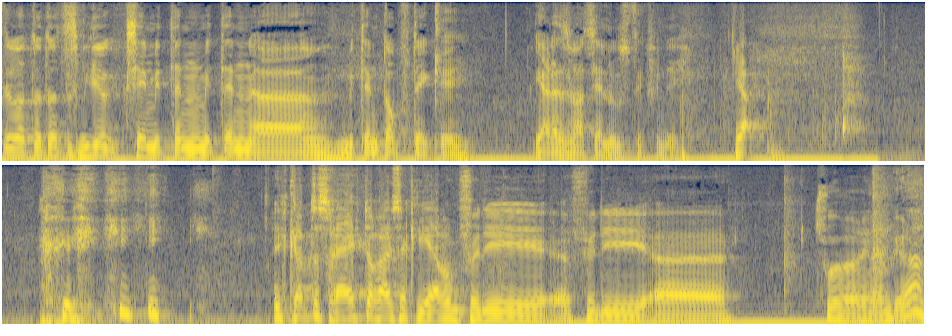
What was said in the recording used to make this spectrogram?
du, du, du hast das Video gesehen mit, den, mit, den, äh, mit dem Topfdeckel. Ja, das war sehr lustig, finde ich. Ja. ich glaube, das reicht doch als Erklärung für die, für die äh, Zuhörerinnen. Ja.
